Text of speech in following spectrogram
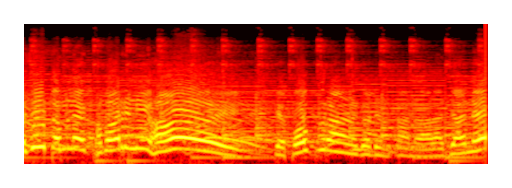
હજી તમને ખબર નહીં હોય કે પોકરાણ ગઢના રાજા ને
